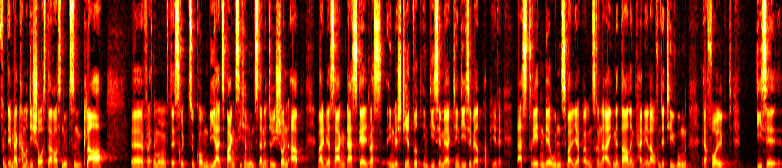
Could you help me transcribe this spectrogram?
von dem her kann man die Chance daraus nutzen. Klar, äh, vielleicht nochmal auf das zurückzukommen, wir als Bank sichern uns da natürlich schon ab, weil wir sagen, das Geld, was investiert wird in diese Märkte, in diese Wertpapiere, das treten wir uns, weil ja bei unseren eigenen Darlehen keine laufende Tilgung erfolgt. Diese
